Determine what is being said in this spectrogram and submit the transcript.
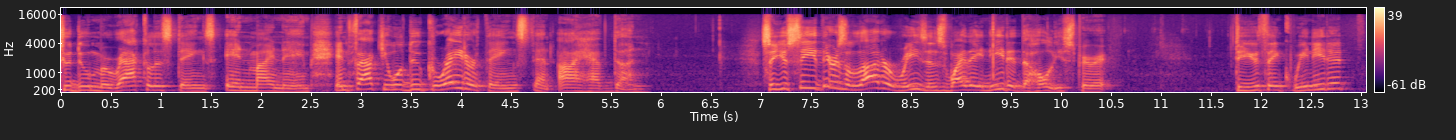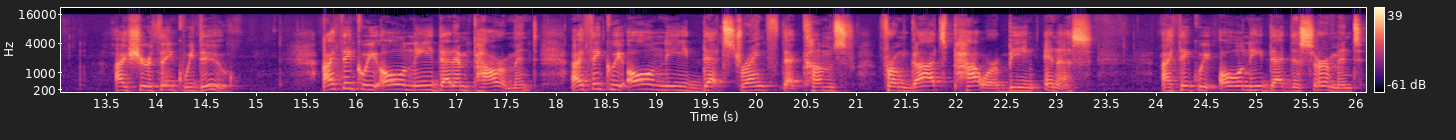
to do miraculous things in my name. In fact, you will do greater things than I have done. So you see, there's a lot of reasons why they needed the Holy Spirit. Do you think we need it? I sure think we do. I think we all need that empowerment. I think we all need that strength that comes from God's power being in us. I think we all need that discernment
